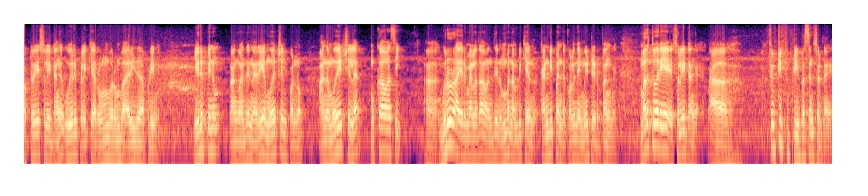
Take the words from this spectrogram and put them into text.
டாக்டரே சொல்லிட்டாங்க உயிர் பிழைக்க ரொம்ப ரொம்ப அரிது அப்படின்னு. இருப்பினும் நாங்கள் வந்து நிறைய முயற்சிகள் பண்ணோம். அந்த முயற்சியில் முக்கால்வாசி குருராயர் மேலே தான் வந்து ரொம்ப நம்பிக்கை இருந்தோம் கண்டிப்பாக இந்த குழந்தைய மீட்டு எடுப்பாங்க மருத்துவரையே சொல்லிட்டாங்க. ஃபிஃப்டி ஃபிஃப்டி பர்சன்ட் சொல்லிட்டாங்க.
